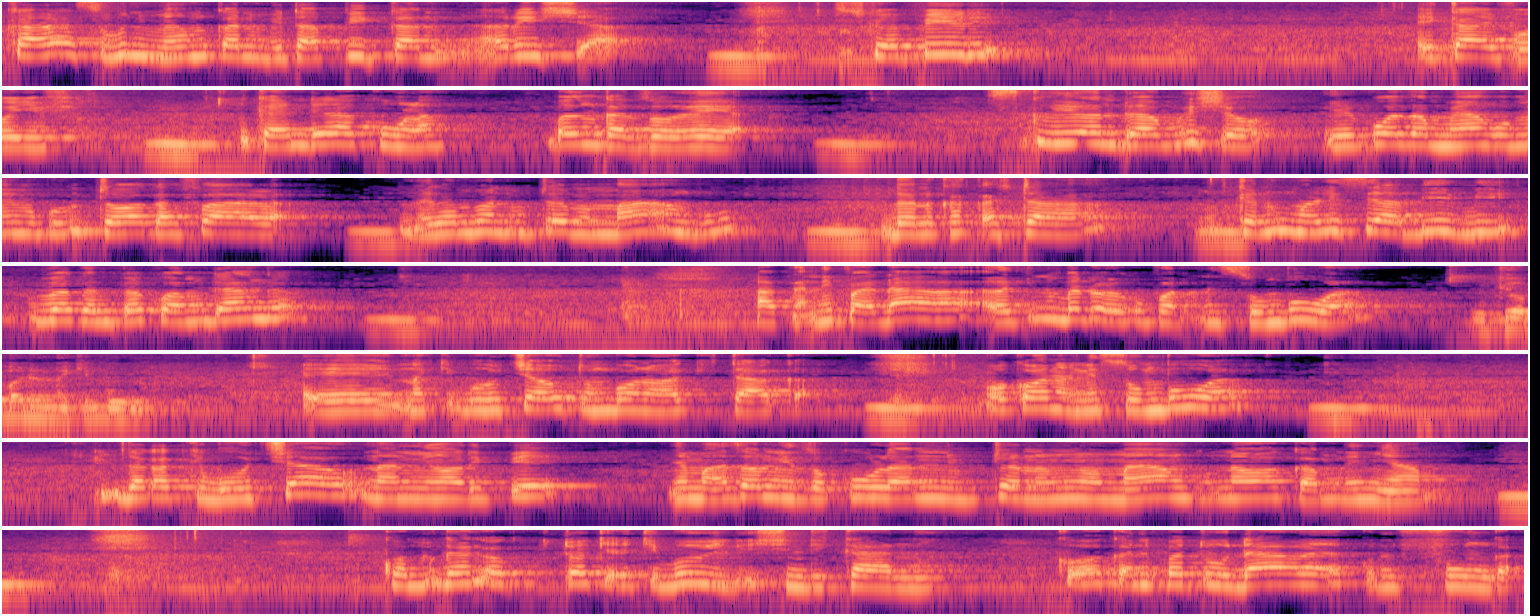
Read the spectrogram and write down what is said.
Kala asubuhi nimeamka nimetapika nimearisha siku ya pili ikaa hivyo hivyo. Mm. nikaendelea kula mpaka nikazoea. Siku hiyo ndo ya mwisho ilikuwa zamu yangu mimi kumtoa kafara. Nikaambiwa nimtoe mama yangu. Ndo nikakataa. Kanimwalisia bibi bibi akanipea kwa mganga. Mm. akanipa dawa lakini bado walikuwa wananisumbua Ukiwa bado na kibuyu. e, na kibuyu chao tumbona wakitaka. Mm. wakawa wananisumbua taka kibuyu chao na niwalipie nyama zao nilizokula nilitoa na mimi mama yangu nao wakamle nyama. Mm. kwa mganga kutoa kile kibuyu ilishindikana. Kwao wakanipa tu dawa ya kunifunga.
